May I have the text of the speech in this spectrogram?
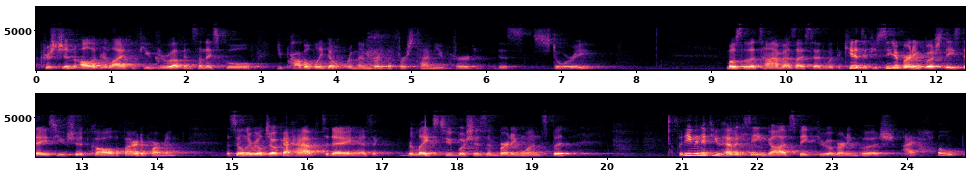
a Christian all of your life, if you grew up in Sunday school, you probably don't remember the first time you've heard this story. Most of the time, as I said with the kids, if you see a burning bush these days, you should call the fire department. That's the only real joke I have today as it relates to bushes and burning ones. But, but even if you haven't seen God speak through a burning bush, I hope,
